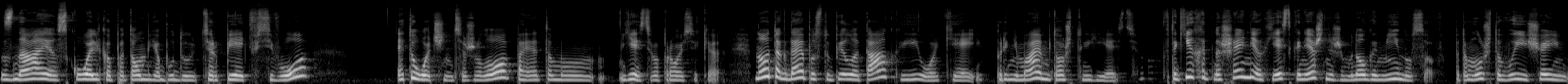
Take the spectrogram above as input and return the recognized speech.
Зная, сколько потом я буду терпеть всего, это очень тяжело, поэтому есть вопросики. Но тогда я поступила так, и окей, принимаем то, что есть. В таких отношениях есть, конечно же, много минусов, потому что вы еще и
